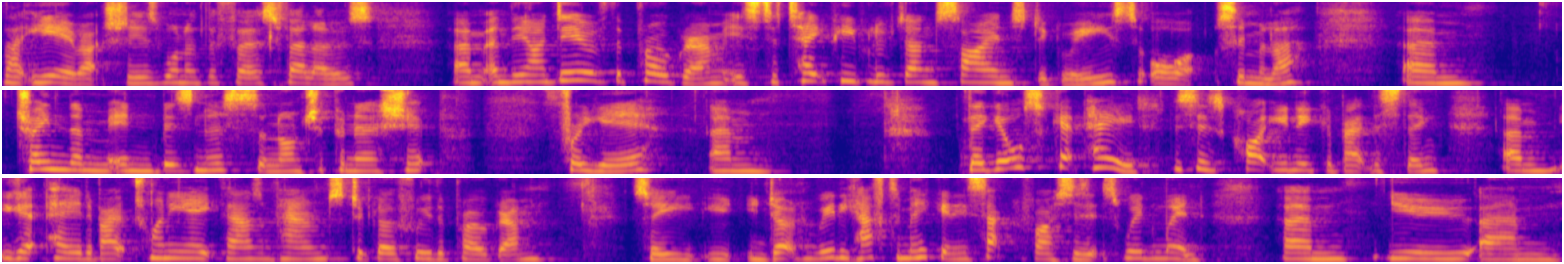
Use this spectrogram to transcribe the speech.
that year actually, as one of the first fellows. Um, and the idea of the program is to take people who've done science degrees or similar, um, train them in business and entrepreneurship for a year. Um, they also get paid. This is quite unique about this thing. Um, you get paid about £28,000 to go through the programme. So you, you, don't really have to make any sacrifices. It's win-win. Um, you um,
